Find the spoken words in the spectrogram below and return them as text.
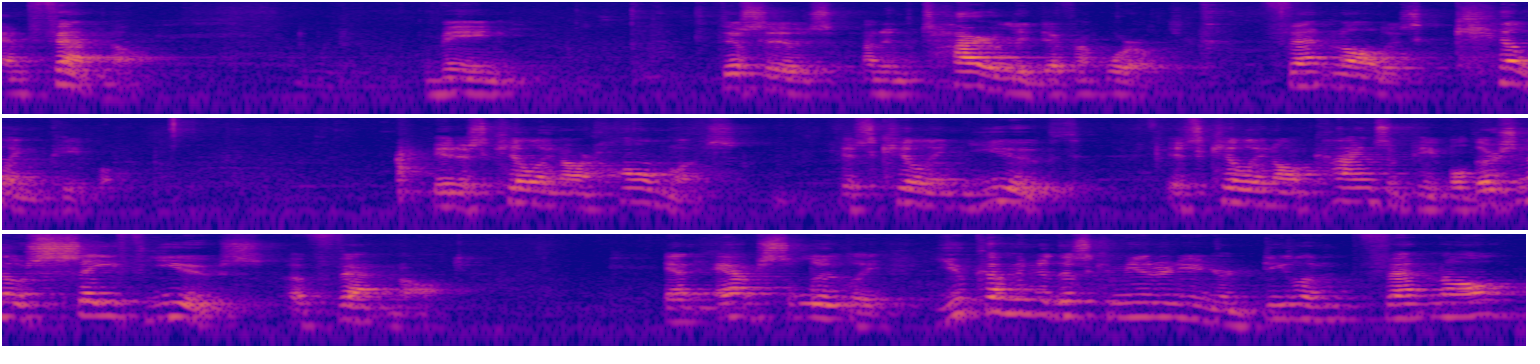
and fentanyl. I mean, this is an entirely different world. Fentanyl is killing people. It is killing our homeless. It's killing youth. It's killing all kinds of people. There's no safe use of fentanyl. And absolutely, you come into this community and you're dealing fentanyl,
